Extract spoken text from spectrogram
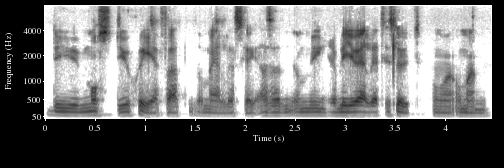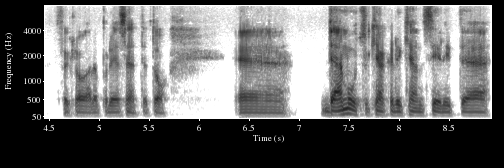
det är ju, måste ju ske för att de äldre ska, alltså de yngre blir ju äldre till slut om man, om man förklarar det på det sättet då. Eh, däremot så kanske det kan se lite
